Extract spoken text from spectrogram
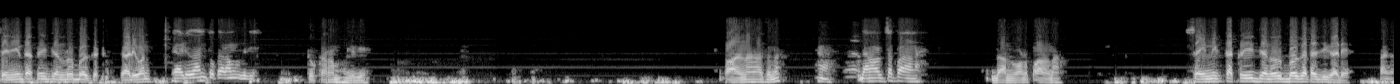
सैनिक टाकळी जनरल ब गट गाडीवान? गाडीवान तुकाराम मुलगे. तुकाराम मुलगे. पाळणा हाच ना हा दानवडचा पाळणा. दानवाड पाळणा. सैनिक टाकळी जनरल ब गटाची गाडी आहे. सांगा.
